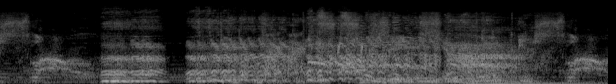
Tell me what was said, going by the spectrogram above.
szlał. życie głód i szlał.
